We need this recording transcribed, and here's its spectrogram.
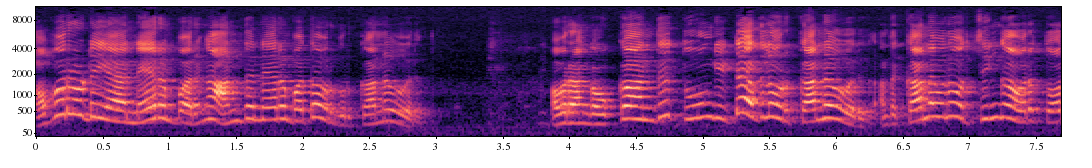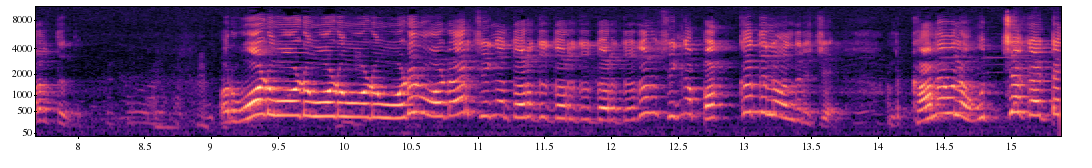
அவருடைய நேரம் பாருங்கள் அந்த நேரம் பார்த்தா அவருக்கு ஒரு கனவு வருது. அவர் அங்கே உட்காந்து தூங்கிட்டு அதில் ஒரு கனவு வருது. அந்த கனவுல ஒரு சிங்கம் அவரை துரத்துது. ஒரு ஓடு ஓடு ஓடு ஓடு ஓடுன்னு ஓடுவார் சிங்கம் துரத்து துரத்து துரத்துது சிங்கம் பக்கத்தில் வந்துருச்சு. அந்த கனவுல உச்சக்கட்ட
